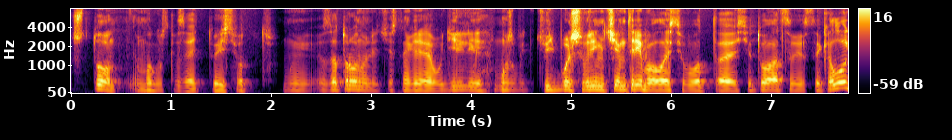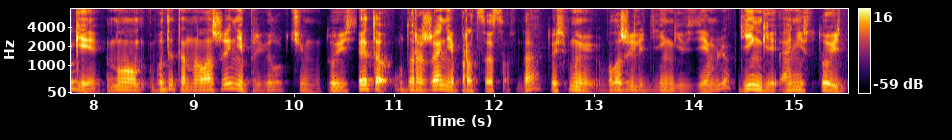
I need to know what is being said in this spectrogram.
Что могу сказать? То есть вот мы затронули, честно говоря, уделили, может быть, чуть больше времени, чем требовалось вот э, ситуации с экологией, но вот это наложение привело к чему? То есть это удорожание процессов, да? То есть мы вложили деньги в землю, деньги, они стоят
